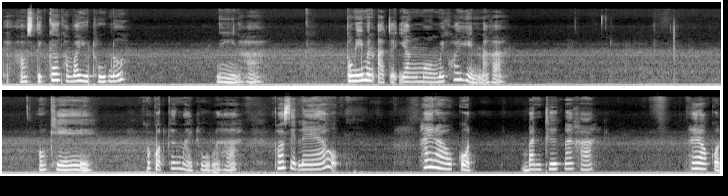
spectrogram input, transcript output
เดี๋ยวเอาสติกเกอร์คำว่า YouTube เนาะ นี่นะคะ ตรงนี้มันอาจจะยังมองไม่ค่อยเห็นนะคะ โอเค ก็กดเครื่องหมายถูกนะคะ พอเสร็จแล้ว ให้เรากดบันทึกนะคะ ให้เรากด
